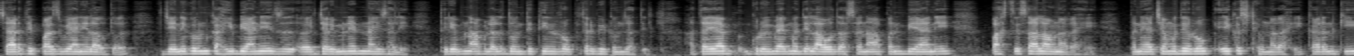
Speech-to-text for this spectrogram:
चार ते पाच बियाणे लावतो जेणेकरून काही बियाणे ज जर्मिनेट नाही झाले तरी पण आपल्याला दोन ते तीन रोप तर भेटून जातील. आता या ग्रुई बॅगमध्ये लावत असताना आपण बियाणे पाच ते सहा लावणार आहे. पण याच्यामध्ये रोप एकच ठेवणार आहे. कारण की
